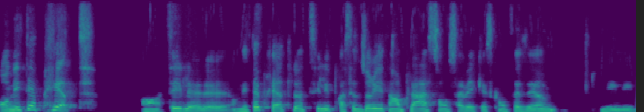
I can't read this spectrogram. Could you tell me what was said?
on était prête. Ah, le, le- on était prête, là. Les procédures étaient en place, on savait qu'est-ce qu'on faisait, les, les-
